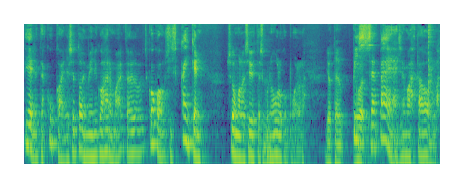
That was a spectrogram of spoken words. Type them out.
tiedetä kukaan, ja se toimii niin kuin harmaa, koko, siis kaiken suomalaisen yhteiskunnan mm. ulkopuolella. Joten Missä päin se mahtaa olla?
